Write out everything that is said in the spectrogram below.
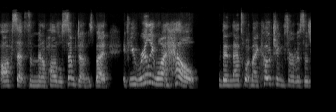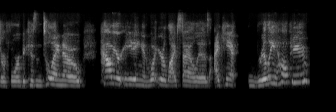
offset some menopausal symptoms. But if you really want help, then that's what my coaching services are for because until I know how you're eating and what your lifestyle is, I can't really help you,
